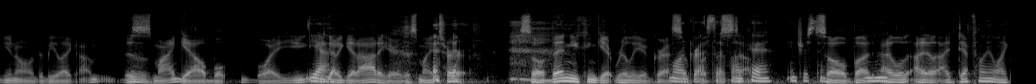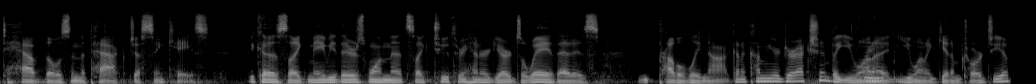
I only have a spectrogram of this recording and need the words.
you know, to be like, um, this is my gal, bo- boy. You, Yeah. you got to get out of here. This is my turf. so then you can get really aggressive. More aggressive. stuff. Okay. Interesting. So, but I, I, I definitely like to have those in the pack just in case, because like maybe there's one that's like two, three hundred yards away that is probably not going to come your direction, but you want Right. to you want to get them towards you.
